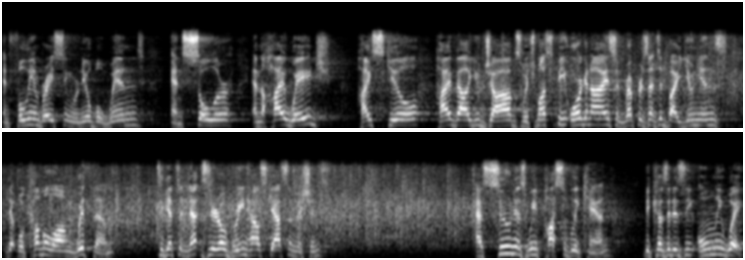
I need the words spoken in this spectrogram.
and fully embracing renewable wind and solar and the high wage, high skill, high value jobs, which must be organized and represented by unions that will come along with them to get to net zero greenhouse gas emissions as soon as we possibly can, because it is the only way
